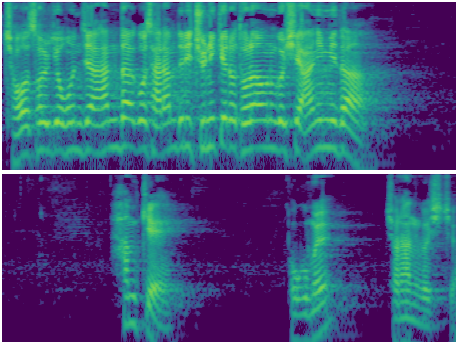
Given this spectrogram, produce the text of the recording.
저 설교 혼자 한다고 사람들이 주님께로 돌아오는 것이 아닙니다. 함께 복음을 전하는 것이죠.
